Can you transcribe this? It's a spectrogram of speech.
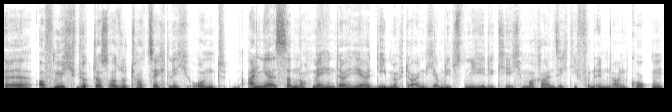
Äh, auf mich wirkt das also tatsächlich und Anja ist dann noch mehr hinterher. Die möchte eigentlich am liebsten jede Kirche mal rein, sich die von innen angucken.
